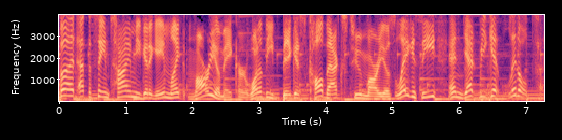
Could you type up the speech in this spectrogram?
But at the same time, you get a game like Mario Maker, one of the biggest callbacks to Mario's legacy, and yet we get little to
